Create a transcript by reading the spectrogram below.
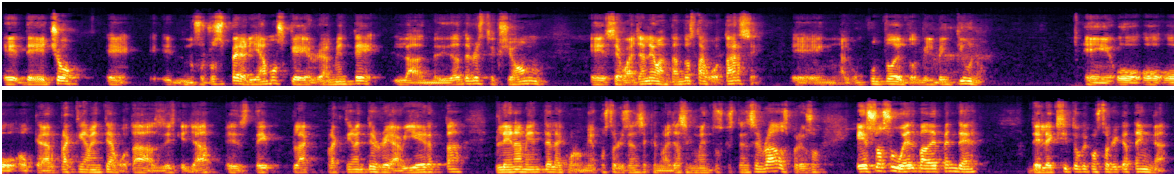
Eh, de hecho, eh, nosotros esperaríamos que realmente las medidas de restricción eh, se vayan levantando hasta agotarse en algún punto del 2021 eh, o, quedar prácticamente agotadas, es decir, que ya esté prácticamente reabierta plenamente la economía costarricense, que no haya segmentos que estén cerrados, pero eso, eso a su vez va a depender del éxito que Costa Rica tenga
